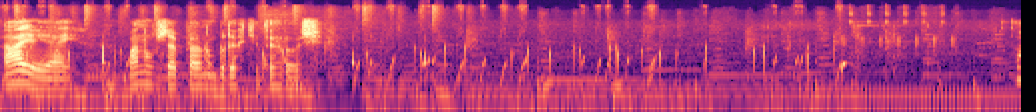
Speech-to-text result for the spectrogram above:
Ай-яй-яй. Банк вже, певно, буде хотіти гроші. А.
